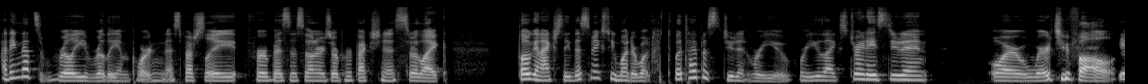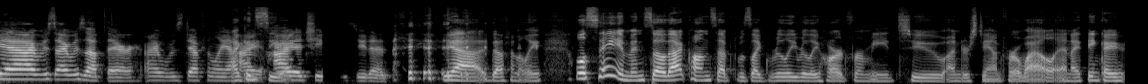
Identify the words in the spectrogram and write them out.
I think that's really, really important, especially for business owners or perfectionists or like Logan, actually, this makes me wonder what what type of student were you? Were you like straight A student? or where'd you fall? Yeah, I was I was up there. I was definitely a I high, high achieving student. yeah, definitely. Well, same. And so that concept was like really really hard for me to understand for a while. And I think I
